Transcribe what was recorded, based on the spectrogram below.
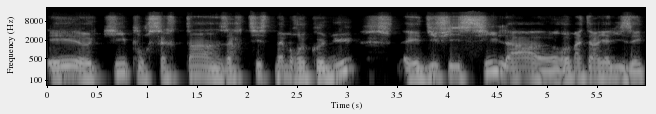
et qui, pour certains artistes même reconnus, est difficile à rematérialiser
